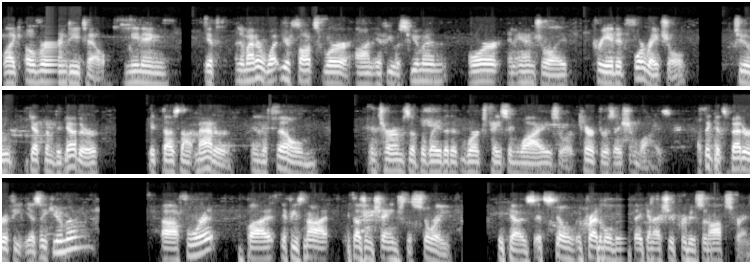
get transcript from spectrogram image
like over in detail. Meaning, if no matter what your thoughts were on if he was human or an android created for Rachel to get them together, it does not matter in the film in terms of the way that it works pacing wise or characterization wise. I think it's better if he is a human uh, for it, but if he's not, it doesn't change the story. because it's still incredible that they can actually produce an offspring,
